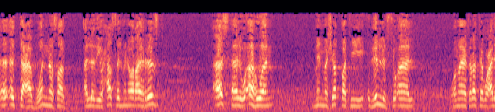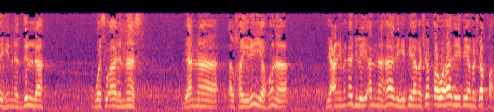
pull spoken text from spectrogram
التعب والنصب الذي يحصل من ورائه الرزق أسهل وأهون من مشقة ذل السؤال وما يترتب عليه من الذلة وسؤال الناس. لأن الخيرية هنا يعني من أجل أن هذه فيها مشقة وهذه فيها مشقة.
